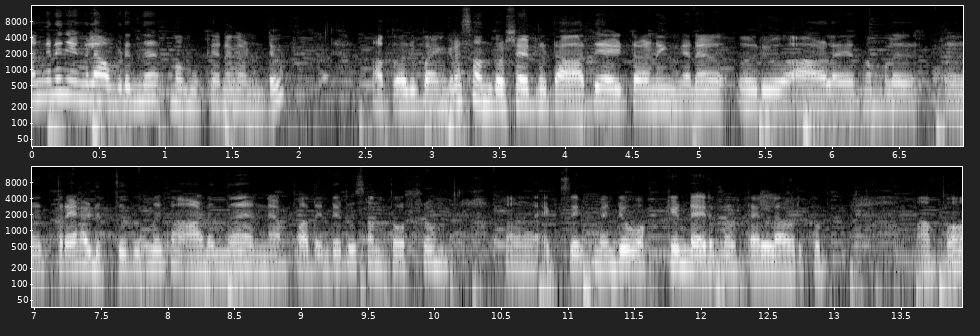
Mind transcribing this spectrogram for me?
അങ്ങനെ ഞങ്ങൾ അവിടുന്ന് മമ്മൂക്കനെ കണ്ടു. അപ്പോൾ അത് ഭയങ്കര സന്തോഷമായിരുന്നു കേട്ടോ. ആദ്യമായിട്ടാണ് ഇങ്ങനെ ഒരു ആളെ നമ്മൾ ഇത്ര അടുത്തു നിന്ന് കാണുന്നത് തന്നെ. അപ്പോൾ അതിന്റെ ഒരു സന്തോഷവും എക്സൈറ്റ്മെന്റും ഒക്കെ ഉണ്ടായിരുന്നു കേട്ടോ എല്ലാവർക്കും. അപ്പോൾ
